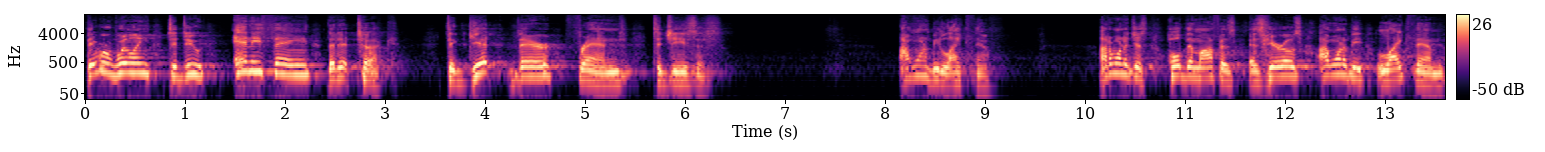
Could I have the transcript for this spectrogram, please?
They were willing to do anything that it took to get their friend to Jesus. I want to be like them. I don't want to just hold them off as, as heroes. I want to be like them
